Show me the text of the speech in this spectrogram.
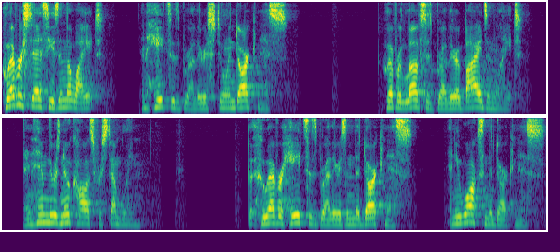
Whoever says he is in the light and hates his brother is still in darkness. Whoever loves his brother abides in light, and in him there is no cause for stumbling. But whoever hates his brother is in the darkness, and he walks in the darkness.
